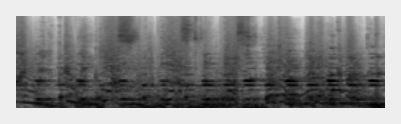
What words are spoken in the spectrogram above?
on, come on, yes, yes, yes. Okay, okay, come on.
